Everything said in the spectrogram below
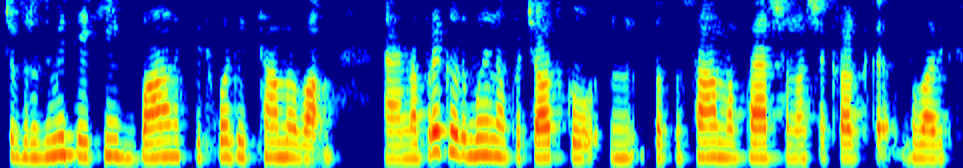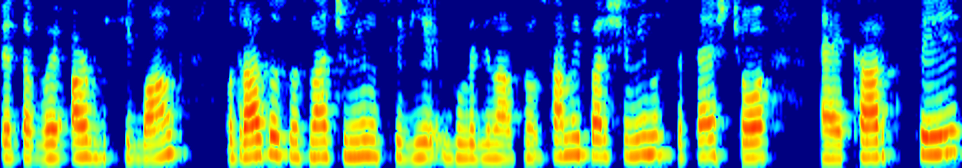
щоб зрозуміти, який банк підходить саме вам. Е, Наприклад, ми на початку, тобто сама перша наша картка була відкрита в RBC Bank. Одразу зазначу мінуси, які були для нас. Ну, самий перший мінус це те, що е, картки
